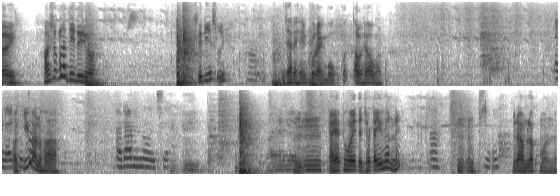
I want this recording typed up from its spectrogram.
એ. હા શું કલાથી દોર્યો સિરિયસલી જ્યારે હેર ખોરાક બહુ કોતલ છે હો પણ. આ કીવાનું હા. હમ આ હેઠું હોય તો જટાયું છે ને હમ રામ લક્ષ્મણ ને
